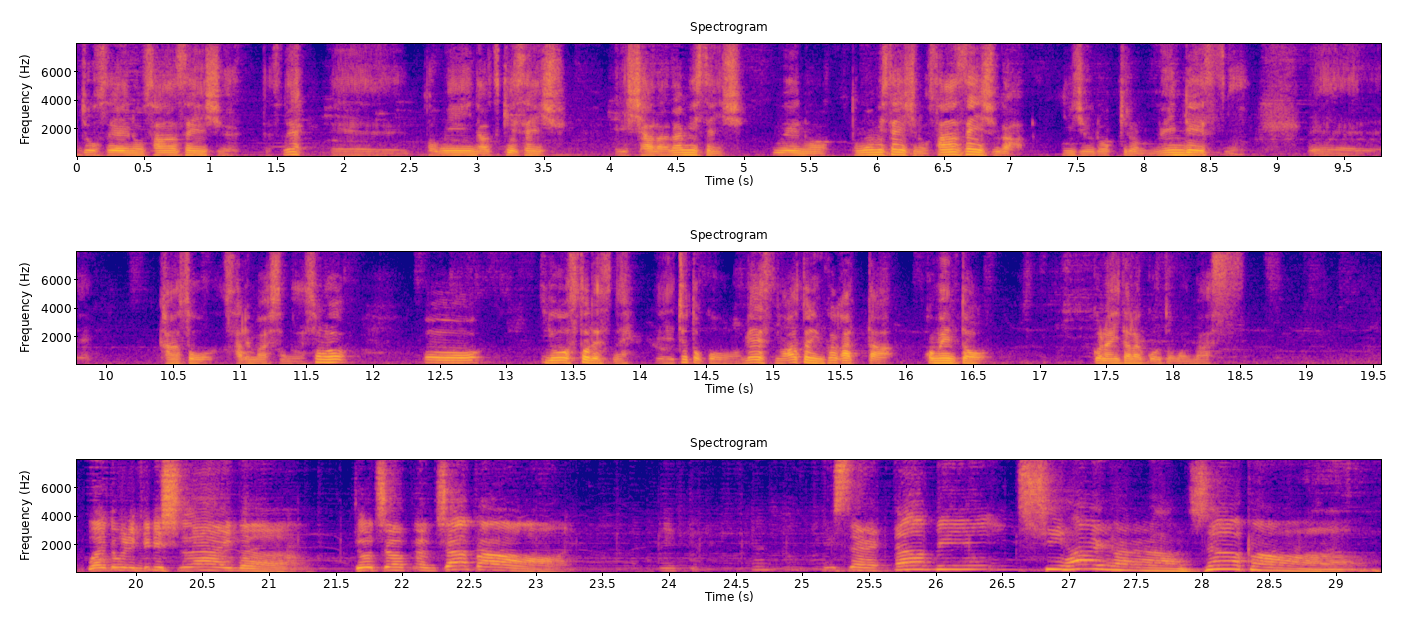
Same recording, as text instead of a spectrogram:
女性の3選手ですね。えー、富井夏樹選手、石原奈美選手、上野智美選手の3選手が26キロのメインレースに、えー、完走されましたので、その、お様子とですね、ちょっとこう、レースの後に伺ったコメントをご覧いただこうと思います。Welcome to finish line. Good job from Japan. Mr. Nami Shihara, Japan.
